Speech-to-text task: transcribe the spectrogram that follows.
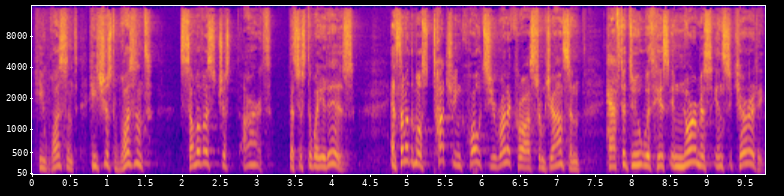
He wasn't. He just wasn't. Some of us just aren't. That's just the way it is. And some of the most touching quotes you run across from Johnson have to do with his enormous insecurity,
